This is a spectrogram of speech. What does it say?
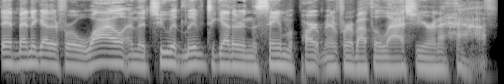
they had been together for a while and the two had lived together in the same apartment for about the last year and a half.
